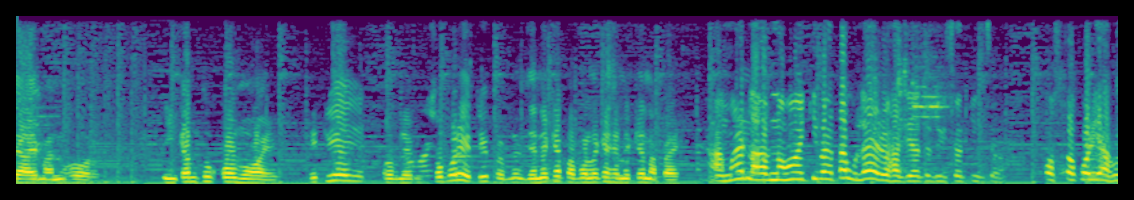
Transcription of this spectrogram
যায় মানুহৰ। ইনকামটো কম হয়। সেইটোৱে প্ৰব্লেম চবৰে এইটোৱে প্ৰব্লেম যেনেকে পাব লাগে সেনেকে নাপায়। আমাৰ লাভ নহয় কিবা এটা ওলাই আৰু হাজিৰাটো দুইশ তিনিশ। কষ্ট কৰি আহো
